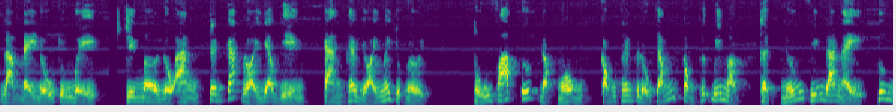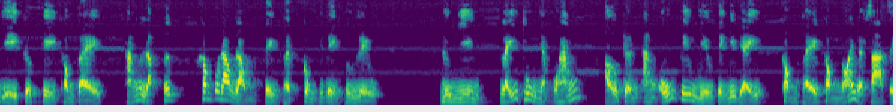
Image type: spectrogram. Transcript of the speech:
làm đầy đủ chuẩn bị streamer đồ ăn trên các loại giao diện, càng theo dõi mấy chục người. Thủ pháp ước độc môn, cộng thêm cái đồ chấm công thức bí mật, thịt nướng phiến đá này hương vị cực kỳ không tệ, hắn lập tức không có đau lòng tiền thịt cùng với tiền hương liệu. Đương nhiên, lấy thu nhập của hắn, ở trên ăn uống tiêu nhiều tiền như vậy, không thể không nói là xa xỉ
